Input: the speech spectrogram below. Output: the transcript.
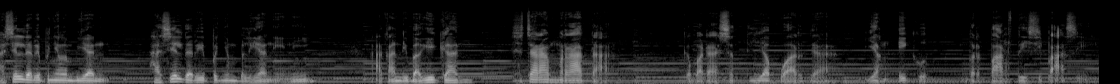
Hasil dari penyembelihan hasil dari penyembelihan ini akan dibagikan secara merata kepada setiap warga yang ikut berpartisipasi.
